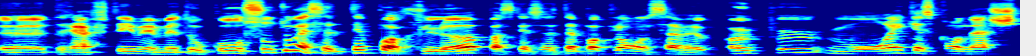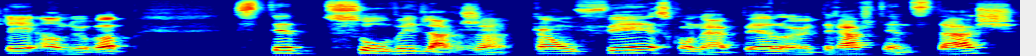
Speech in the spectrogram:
euh, drafter Mehmet Okour, surtout à cette époque-là, parce qu'à cette époque-là, on savait un peu moins qu'est-ce qu'on achetait en Europe, c'était de sauver de l'argent. Quand on fait ce qu'on appelle un draft and stash,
